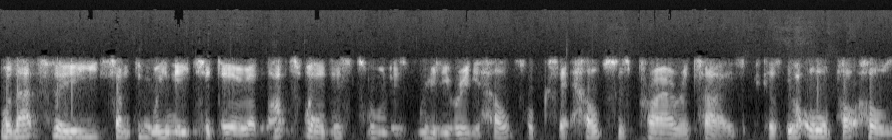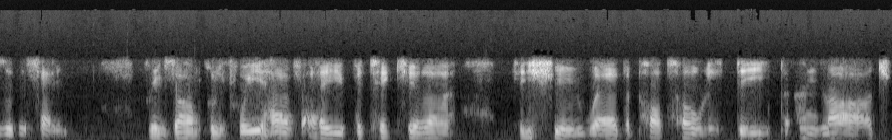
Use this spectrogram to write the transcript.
Well, that's the something we need to do, and that's where this tool is really, really helpful because it helps us prioritise. Because not all potholes are the same. For example, if we have a particular issue where the pothole is deep and large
